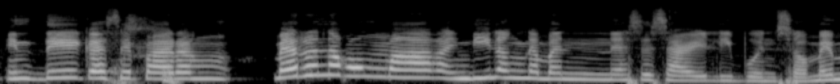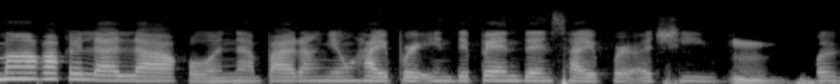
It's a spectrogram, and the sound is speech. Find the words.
hindi kasi parang, meron akong mga, hindi lang naman necessarily bunso. May mga kakilala ako na parang yung hyper-independence, hyper-achieve, Mm. pag,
